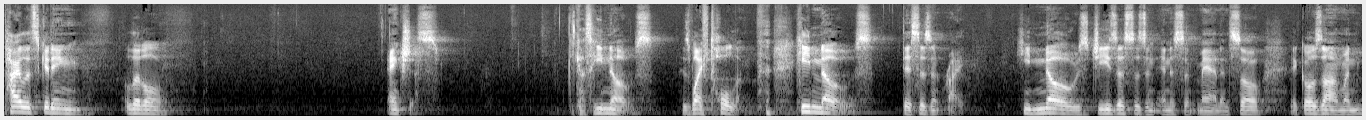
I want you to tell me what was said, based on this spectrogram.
Pilate's getting a little anxious because he knows. His wife told him. he knows this isn't right. He knows Jesus is an innocent man. And so it goes on. When,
